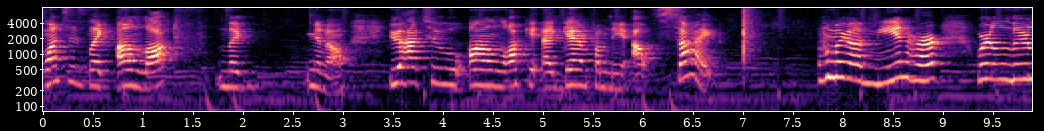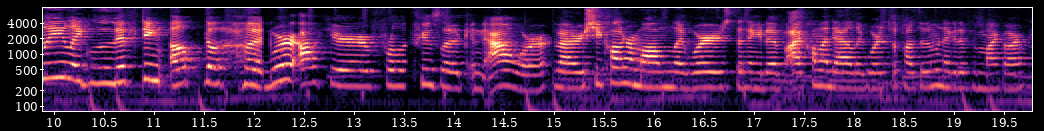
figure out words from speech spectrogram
once it's like unlocked, like, you know, you have to unlock it again from the outside. Oh my god, me and her, we're literally like lifting up the hood. We're out here for feels like an hour. Battery, she called her mom like where's the negative? I called my dad like where's the positive and negative in my car?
